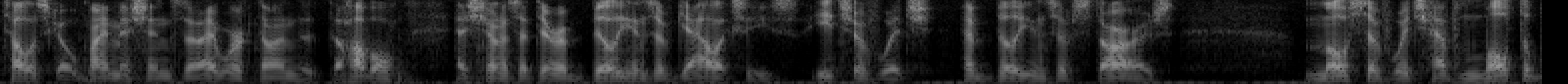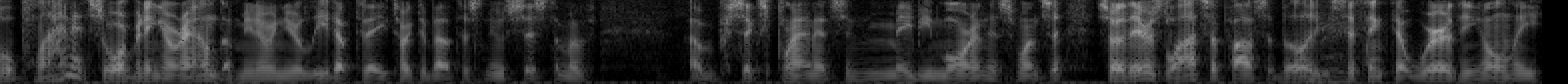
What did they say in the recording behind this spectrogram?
telescope, my missions that I worked on, the, the Hubble has shown us that there are billions of galaxies, each of which have billions of stars, most of which have multiple planets orbiting around them. You know, in your lead up today, you talked about this new system of of six planets and maybe more in this one. So, so there's lots of possibilities. To think that we're the only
